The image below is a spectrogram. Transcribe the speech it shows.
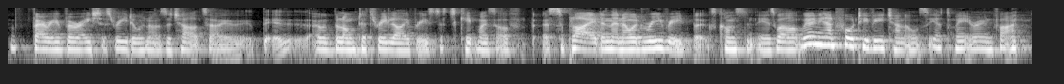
very voracious reader when I was a child, so I, I would belong to three libraries just to keep myself supplied, and then I would reread books constantly as well. We only had four TV channels, so you had to make your own fun.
